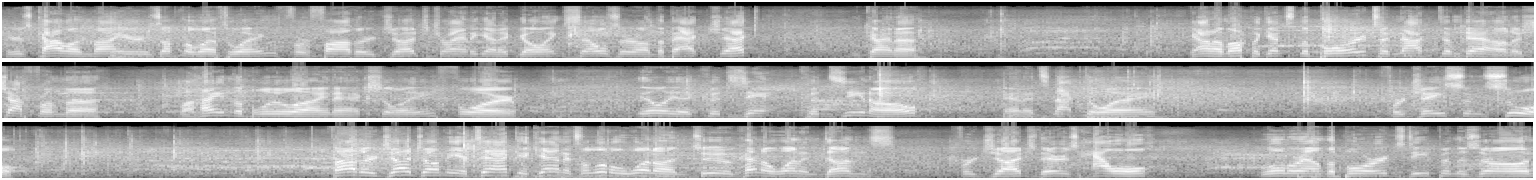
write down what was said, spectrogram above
Here's Colin Myers up the left wing for Father Judge, trying to get it going. Selzer on the back check and kind of got him up against the boards and knocked him down. A shot from the behind the blue line, actually, for Ilya Kudzino, and it's knocked away for Jason Sewell. Father Judge on the attack again. It's a little one on two, kind of one and duns for Judge. There's Howell. Roll around the boards, deep in the zone.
